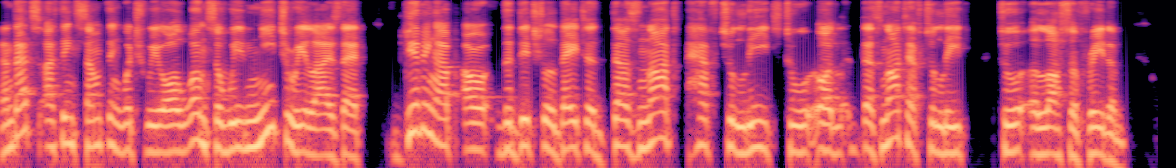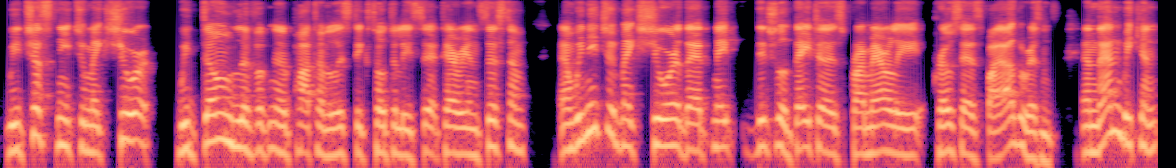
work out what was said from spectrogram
And that's, I think, something which we all want. So we need to realize that giving up our the digital data does not have to lead to or does not have to lead to a loss of freedom. We just need to make sure we don't live in a paternalistic totalitarian system. And we need to make sure that digital data is primarily processed by algorithms. And then we can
